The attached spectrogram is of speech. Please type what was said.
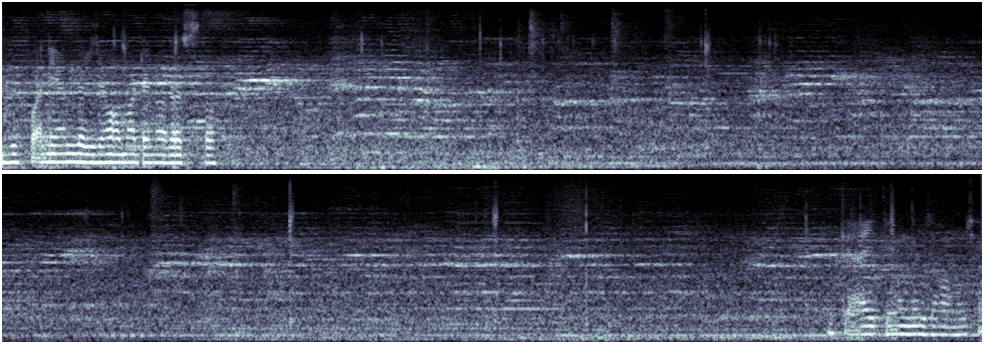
ગુફાની અંદર જવા માટેનો રસ્તો. કે આઈપી અંદર જવાનું છે.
